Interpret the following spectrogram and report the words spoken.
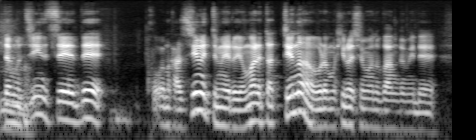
うん。でも人生で、この初めてメール読まれたっていうのは、俺も広島の番組でお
